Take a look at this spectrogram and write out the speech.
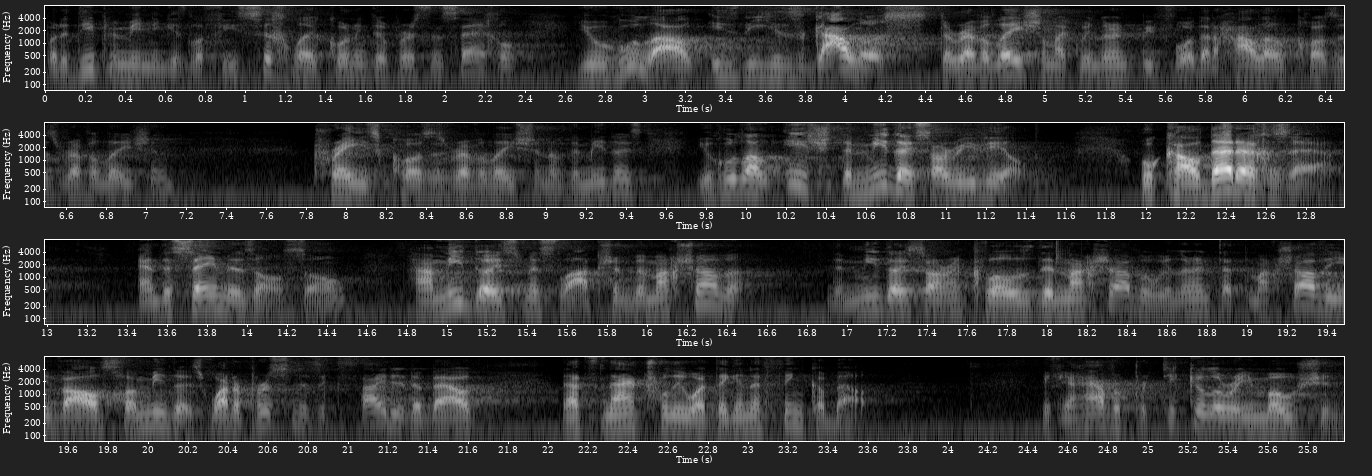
But a deeper meaning is lafi sichla, according to a person's seichel. Yuhulal is the hisgalus, the revelation, like we learned before, that halal causes revelation. Praise causes revelation of the midas. Yuhulal ish, the midas are revealed. Ukal and the same is also hamidos mislapshin b'machshava. The midas are enclosed in machshava. We learned that machshava involves from midas. What a person is excited about, that's naturally what they're going to think about. If you have a particular emotion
